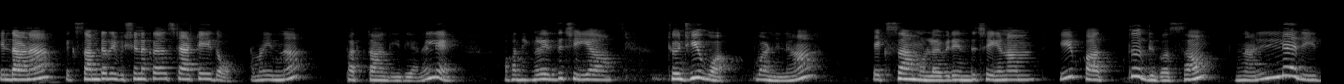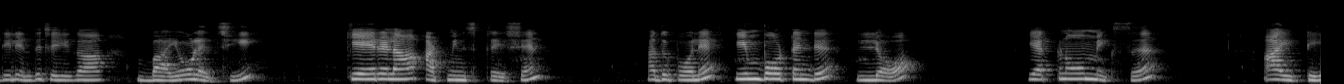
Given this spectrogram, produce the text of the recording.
എന്താണ്? എക്സാമിന്റെ റിവിഷൻ ഒക്കെ സ്റ്റാർട്ട് ചെയ്തോ? നമ്മൾ ഇന്ന് പത്താം തീയതിയാണ് അല്ലേ? അപ്പൊ നിങ്ങൾ എന്ത് ചെയ്യാം? ട്വന്റി വണ്ണിന് എക്സാം ഉള്ളവർ എന്ത് ചെയ്യണം? ഈ പത്ത് ദിവസം നല്ല രീതിയിൽ എന്ത് ചെയ്യുക? ബയോളജി കേരള അഡ്മിനിസ്ട്രേഷൻ അതുപോലെ important law economics I T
